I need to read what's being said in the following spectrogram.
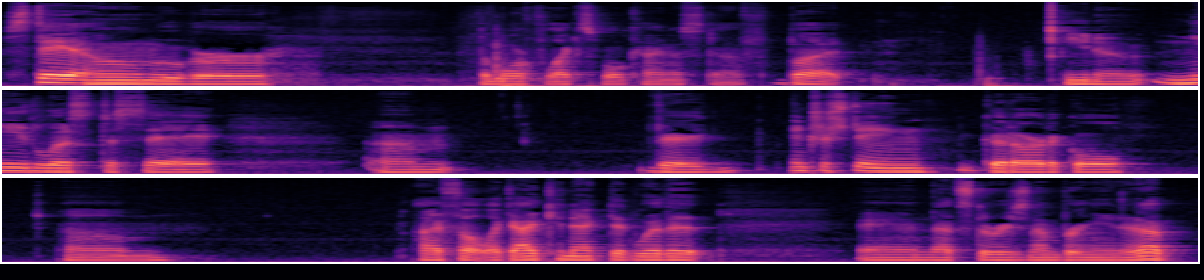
stay at home Uber, the more flexible kind of stuff. But, you know, needless to say, um, very interesting, good article. Um, I felt like I connected with it, and that's the reason I'm bringing it up,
